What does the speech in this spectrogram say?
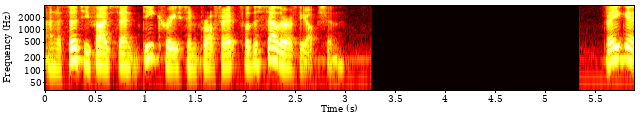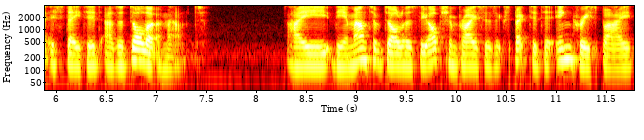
and a 35 cent decrease in profit for the seller of the option. Vega is stated as a dollar amount, i.e., the amount of dollars the option price is expected to increase by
